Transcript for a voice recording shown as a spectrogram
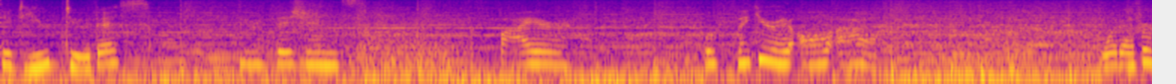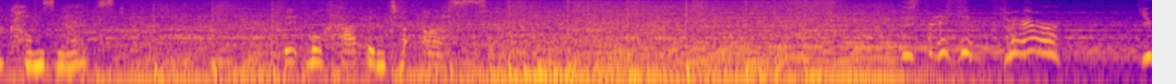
did you do this? Your visions, the fire. We'll figure it all out. Whatever comes next, it will happen to us. This isn't fair! You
